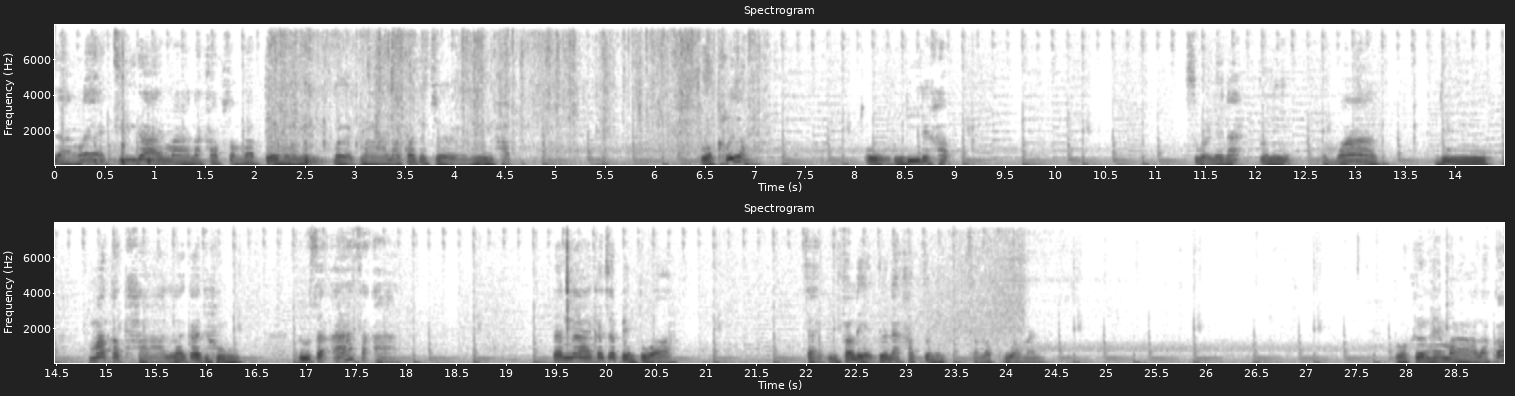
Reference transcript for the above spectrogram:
อย่างแรกที่ได้มานะครับสำหรับตัวนี้เปิดมาแล้วก็จะเจอนี่ครับ ตัวเครื่อง โอ้ดูดีเลยครับ สวยเลยนะ ตัวนี้ผมว่าดูมาตรฐานแล้วก็ดูดูสะอาดสะอาด ด้านหน้าก็จะเป็นตัวแสงอินฟราเรดด้วยนะครับ ตัวนี้สำหรับหัวมัน ตัวเครื่องให้มาแล้วก็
